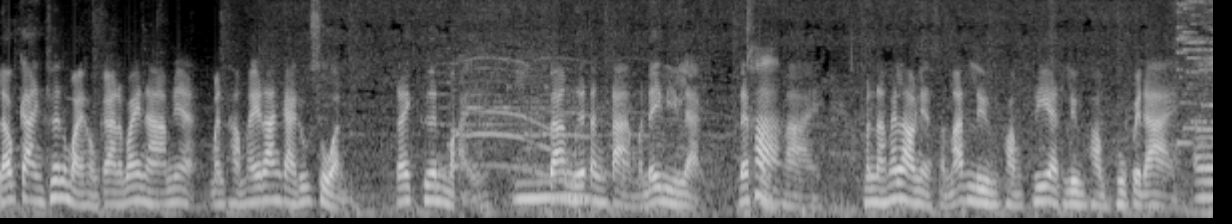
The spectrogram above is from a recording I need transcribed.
ล้วการเคลื่อนไหวของการว่ายน้ำเนี่ยมันทำให้ร่างกายทุกส่วนได้เคลื่อนไหวอืมกล้ามเนื้อต่างๆ มันได้รีแลกซ์ได้ผ่อนค่ะ คลาย มันทำให้เราเนี่ยสามารถลืมความเครียดลืมความทุกข์ไปได้ เออ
